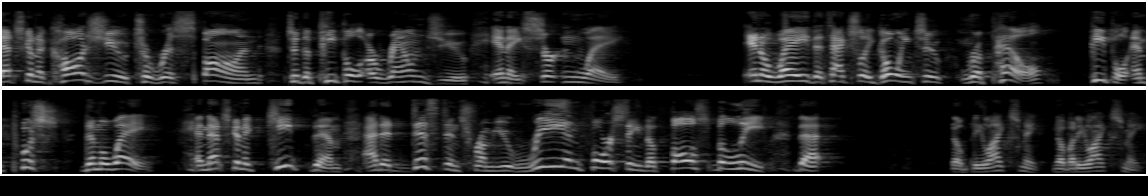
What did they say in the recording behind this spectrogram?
that's going to cause you to respond to the people around you in a certain way. In a way that's actually going to repel people and push them away. And that's going to keep them at a distance from you, reinforcing the false belief that nobody likes me, nobody likes me.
